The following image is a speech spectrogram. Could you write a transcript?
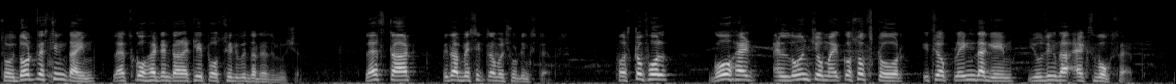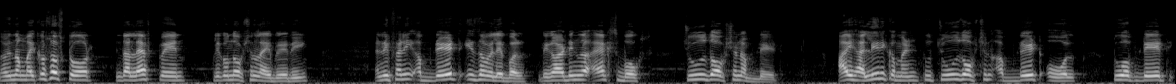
So without wasting time, let's go ahead and directly proceed with the resolution. Let's start with the basic troubleshooting steps. First of all, go ahead and launch your Microsoft Store if you are playing the game using the Xbox app. Now in the Microsoft Store, in the left pane, click on the option library and if any update is available regarding the Xbox, choose the option update. I highly recommend to choose the option update all to update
